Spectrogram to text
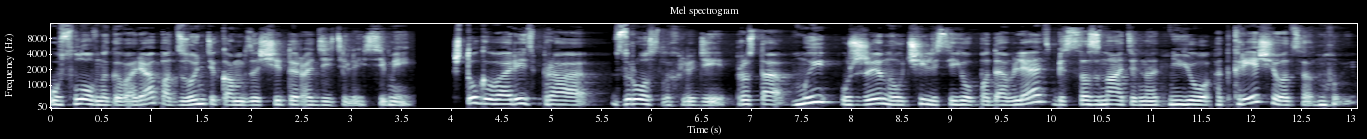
условно говоря, под зонтиком защиты родителей, семей. Что говорить про взрослых людей? Просто мы уже научились ее подавлять, бессознательно от нее открещиваться. Ну,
